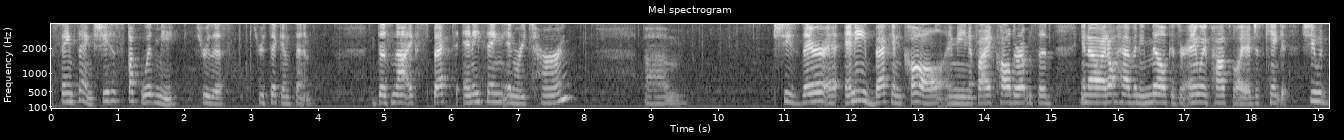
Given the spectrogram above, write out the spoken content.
same thing, she has stuck with me through this, through thick and thin. Does not expect anything in return. Um, she's there at any beck and call. I mean, if I called her up and said, you know, I don't have any milk. Is there any way possible? I, I just can't get. She would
